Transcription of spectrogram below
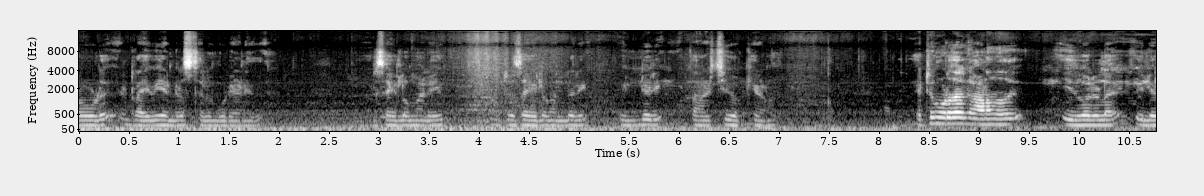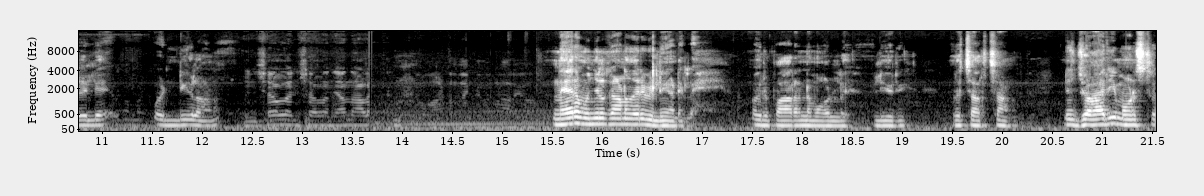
റോഡ് ഡ്രൈവ് ചെയ്യേണ്ട ഒരു സ്ഥലം കൂടിയാണിത്. ഒരു സൈഡിൽ മലയും മറ്റൊരു സൈഡിൽ നല്ലൊരു വലിയൊരു താഴ്ചയും ഒക്കെയാണ് ഏറ്റവും കൂടുതൽ കാണുന്നത് ഇതുപോലുള്ള വലിയ വലിയ വണ്ടികളാണ്. നേരെ മുന്നിൽ കാണുന്ന ഒരു ബിൽഡിംഗ് കണ്ടില്ലേ? ഒരു പാറന്റെ മുകളിൽ വലിയൊരു ഒരു ചർച്ചാണ്. ഇത് ജ്വാരി മോൺസ്റ്റർ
